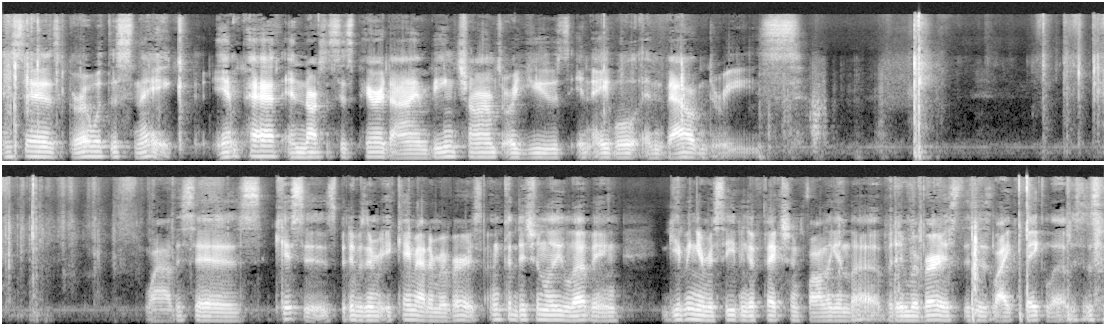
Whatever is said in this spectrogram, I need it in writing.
It says, girl with the snake, empath and narcissist paradigm, being charms or used, enable and boundaries. Wow, this says kisses, but it was in, it came out in reverse. Unconditionally loving, giving and receiving affection, falling in love. But in reverse, this is like fake love. This is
